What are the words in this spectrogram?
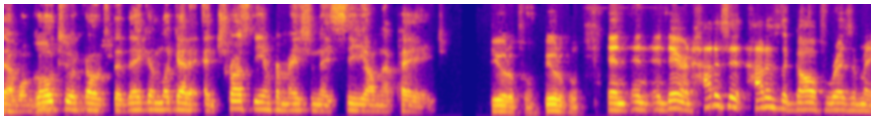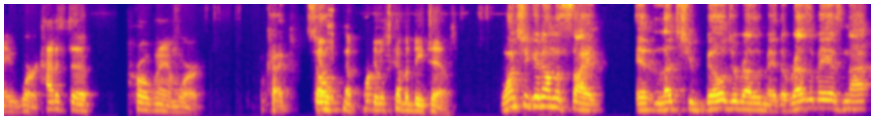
that will go to a coach that they can look at it and trust the information they see on that page. Beautiful, beautiful. And and and Darren, how does it how does the golf resume work? How does the program work? Okay, so give us, give us a couple details. Once you get on the site, it lets you build your resume. The resume is not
